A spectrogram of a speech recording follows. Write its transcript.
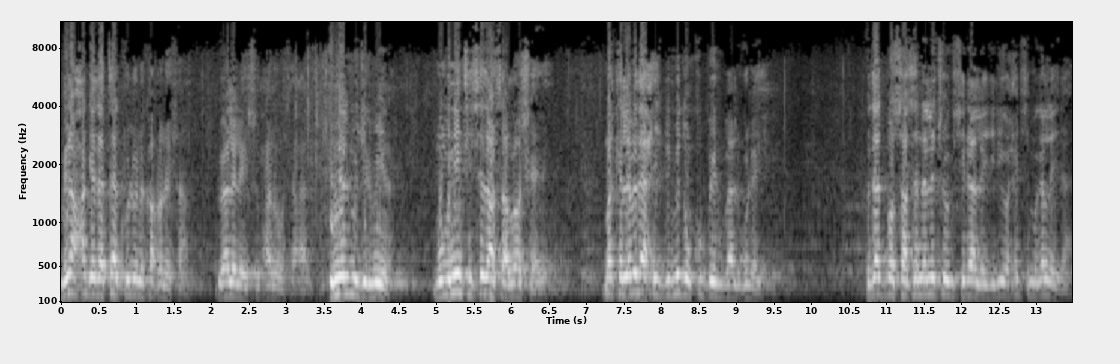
من حق إذا تأكلون كعنسان يا الله سبحانه وتعالى. إن المجرمين. مؤمنين في سداسه الله شهيد marka labadaa xisbi midun ku biir baa lagu leeyahay wadaad boosaasana la joogi jiraa la yidhi oo xirsi magan la yidhaah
